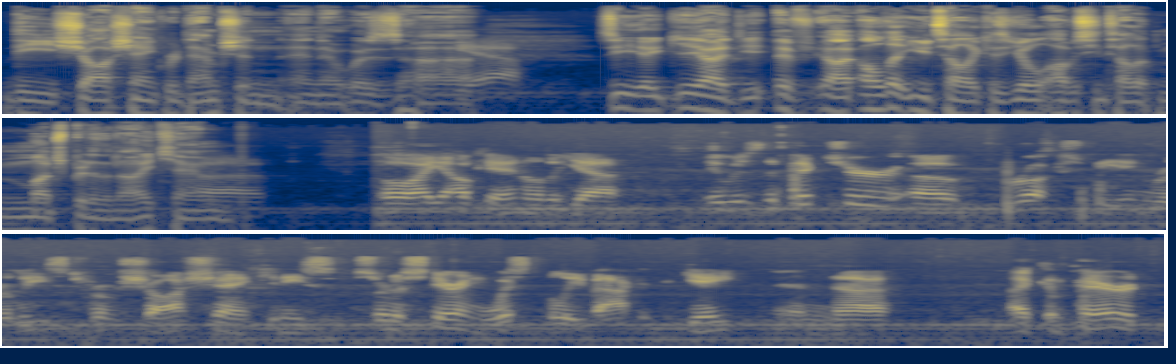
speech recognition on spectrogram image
the Shawshank Redemption, and it was uh, yeah. See, uh, yeah, if I'll let you tell it because you'll obviously tell it much better than I can. Uh, oh, yeah, okay, I know that. Yeah, it was the picture of Brooks being released from Shawshank, and he's sort of staring wistfully back at the gate. And uh, I compared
